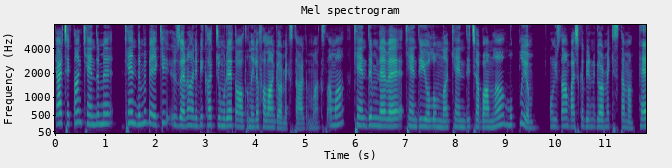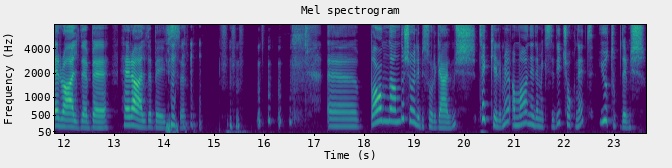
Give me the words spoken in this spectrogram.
Gerçekten kendimi kendimi belki üzerine hani birkaç cumhuriyet altınıyla falan görmek isterdim Max ama kendimle ve kendi yolumla, kendi çabamla mutluyum. O yüzden başka birini görmek istemem. Herhalde be. Herhalde babysi. Ee, Baum'dan da şöyle bir soru gelmiş. Tek kelime ama ne demek istediği çok net. YouTube demiş.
